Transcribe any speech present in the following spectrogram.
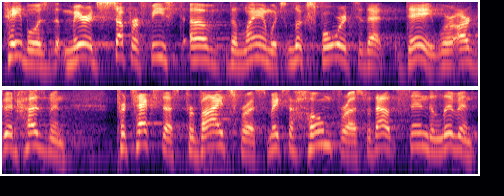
table is the marriage supper feast of the Lamb, which looks forward to that day where our good husband protects us, provides for us, makes a home for us without sin to live in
